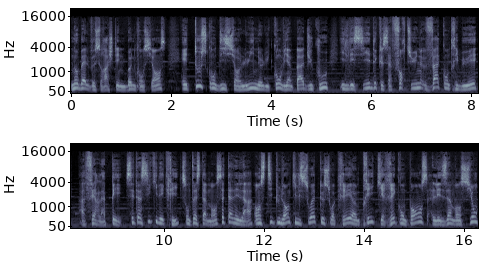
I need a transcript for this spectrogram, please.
Nobel veut se racheter une bonne conscience et tout ce qu'on dit sur lui ne lui convient pas. Du coup, il décide que sa fortune va contribuer à faire la paix. C'est ainsi qu'il écrit son testament cette année-là en stipulant qu'il souhaite que soit créé un prix qui récompense les inventions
